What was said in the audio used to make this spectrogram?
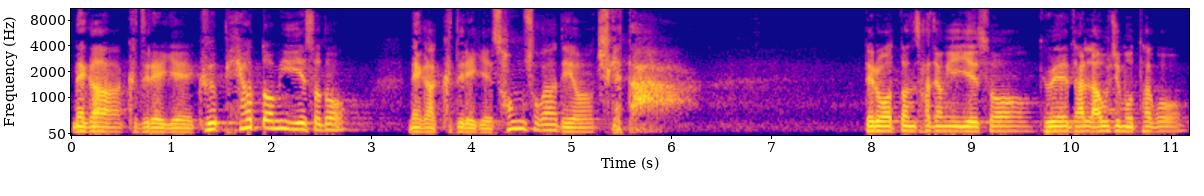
내가 그들에게 그 폐허더미 위에서도 내가 그들에게 성소가 되어 주겠다. 때로 어떤 사정에 의해서 교회에 잘 나오지 못하고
